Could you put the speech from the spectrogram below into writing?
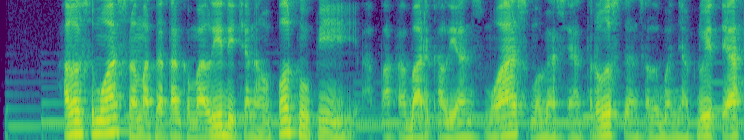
Halo semua, selamat datang kembali di channel Pult Movie. Apa kabar kalian semua? Semoga sehat terus dan selalu banyak duit ya.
